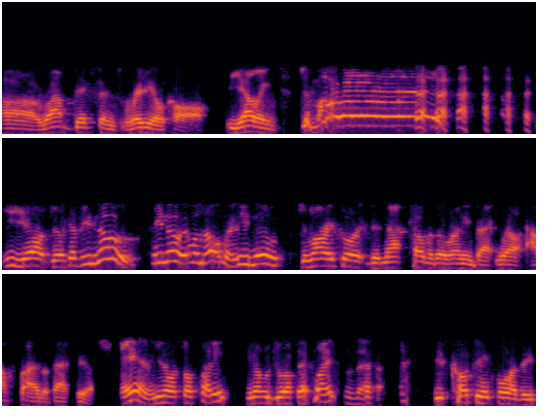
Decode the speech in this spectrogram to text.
uh Rob Dixon's radio call yelling, Jamari He yelled because he knew. He knew it was over. He knew Jamari Court did not cover the running back well outside of the backfield. And you know what's so funny? You know who drew up that play? Who's that? He's coaching for the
